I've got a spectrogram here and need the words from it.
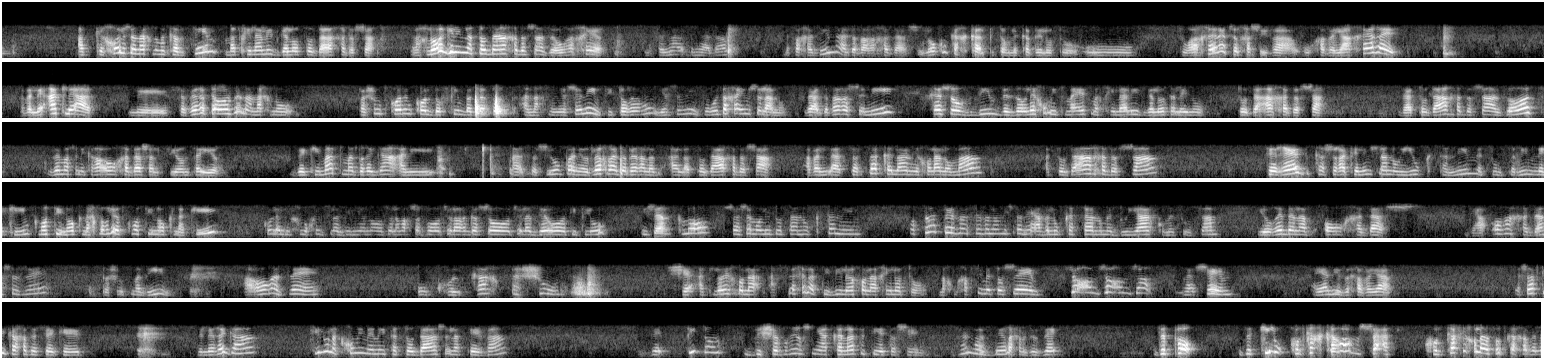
אז ככל שאנחנו מכווצים, מתחילה להתגלות תודעה חדשה. אנחנו לא רגילים לתודעה החדשה, זה אור אחר. לפעמים בני אדם מפחדים מהדבר החדש, הוא לא כל כך קל פתאום לקבל אותו, הוא צורה אחרת של חשיבה, הוא חוויה אחרת. אבל לאט לאט, לסבר את האוזן, אנחנו פשוט קודם כל דופקים בדלתות, אנחנו ישנים, תתעוררו, ישנים, תראו את החיים שלנו. והדבר השני, אחרי שעובדים וזה הולך ומתמעט, מתחילה להתגלות עלינו תודעה חדשה. והתודעה החדשה הזאת, זה מה שנקרא אור חדש על ציון תאיר. זה כמעט מדרגה, אני, בשיעור פה אני עוד לא יכולה לדבר על, על התודעה החדשה, אבל להצצה קלה אני יכולה לומר, התודעה החדשה תרד כאשר הכלים שלנו יהיו קטנים, מצומצמים, נקיים, כמו תינוק, נחזור להיות כמו תינוק נקי, כל הלכלוכים של הדמיונות, של המחשבות, של הרגשות, של הדעות ייפלו, נשאר כמו שהשם הוליד אותנו קטנים. אותו הטבע, הטבע לא משתנה, אבל הוא קטן, הוא מדויק, הוא מצומצם, יורד עליו אור חדש. והאור החדש הזה הוא פשוט מדהים. האור הזה הוא כל כך פשוט, שאת לא יכולה, השכל הטבעי לא יכול להכיל אותו. אנחנו מחפשים את השם, שום, שום, שום. והשם, היה לי איזו חוויה. ישבתי ככה בשקט, ולרגע, כאילו לקחו ממני את התודעה של הטבע, ופתאום בשבריר שנייה קלטתי את השם. אני להסביר לכם זה, זה, זה פה. זה כאילו כל כך קרוב, שאת כל כך יכולה לעשות ככה ול...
